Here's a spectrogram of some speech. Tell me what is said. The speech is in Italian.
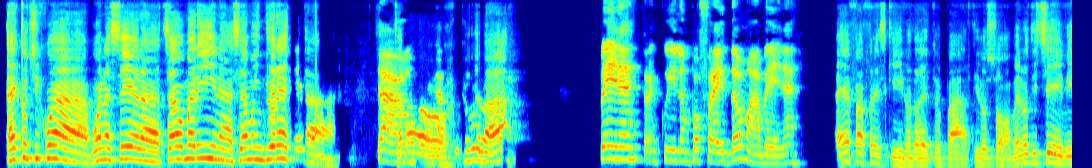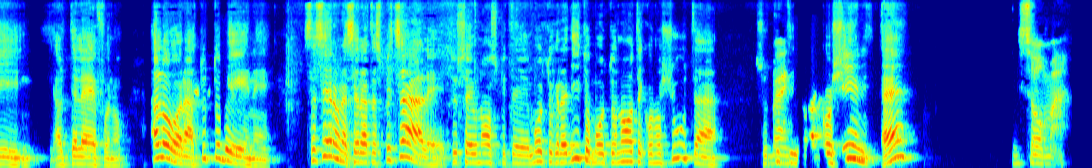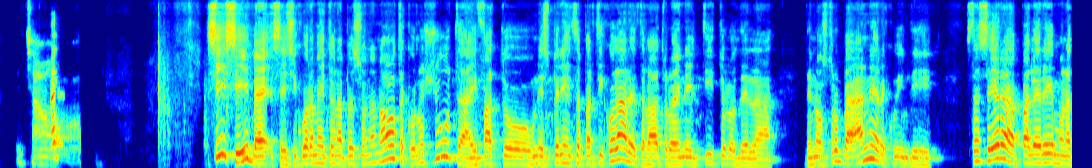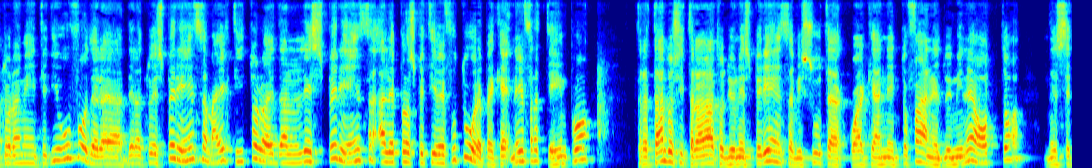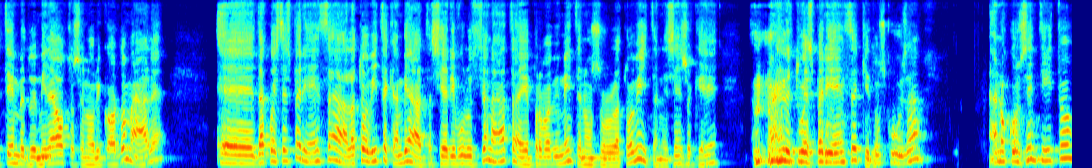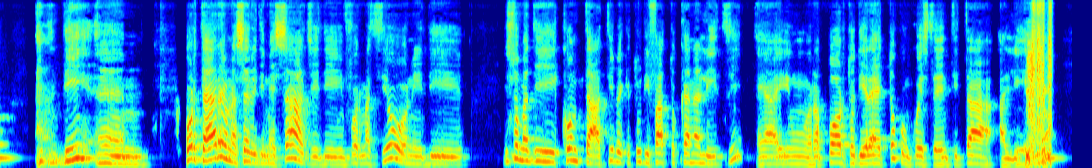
Eccoci qua, buonasera, ciao Marina, siamo in diretta. Ciao. ciao. come va? Bene, tranquilla, un po' freddo, ma bene. Eh, fa freschino dalle tue parti, lo so, me lo dicevi al telefono. Allora, tutto bene. Stasera è una serata speciale, tu sei un ospite molto gradito, molto nota e conosciuta su Beh. tutti i palcoscenici, eh? Insomma, diciamo... Eh sì, sì, beh, sei sicuramente una persona nota, conosciuta, hai fatto un'esperienza particolare, tra l'altro è nel titolo della, del nostro banner, quindi stasera parleremo naturalmente di UFO, della, della tua esperienza, ma il titolo è dall'esperienza alle prospettive future, perché nel frattempo, trattandosi tra l'altro di un'esperienza vissuta qualche annetto fa, nel 2008, nel settembre 2008 se non ricordo male, eh, da questa esperienza la tua vita è cambiata, si è rivoluzionata e probabilmente non solo la tua vita, nel senso che le tue esperienze, chiedo scusa, hanno consentito di ehm, portare una serie di messaggi, di informazioni, di, insomma di contatti, perché tu di fatto canalizzi e hai un rapporto diretto con queste entità aliene.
